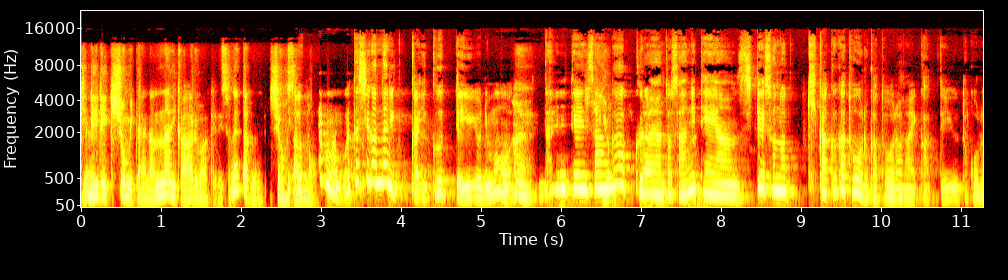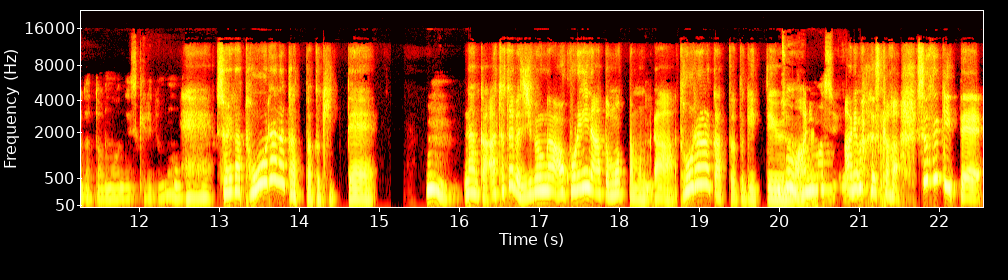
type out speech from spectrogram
履歴書みたいな何かあるわけですよね、多分、志保さんの。多分、私が何か行くっていうよりも、はい、代理店さんがクライアントさんに提案して、その企画が通るか通らないかっていうところだと思うんですけれども。へそれが通らなかった時って、うん。なんか、あ、例えば自分が、あ、これいいなと思ったものが、通らなかった時っていうのは。そう、ありますよ、ありますか？そういう時って、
